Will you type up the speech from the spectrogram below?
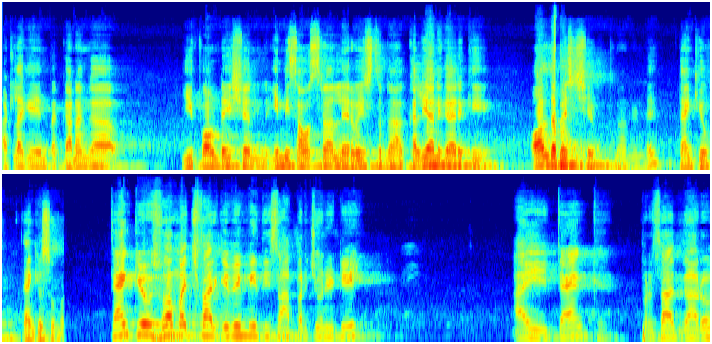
అట్లాగే ఇంత ఘనంగా ఈ ఫౌండేషన్ ఇన్ని సంవత్సరాలు నిర్వహిస్తున్న కళ్యాణ్ గారికి ఆల్ ద బెస్ట్ చెప్తున్నానండి. Thank you thank you so much thank you so much for giving me this opportunity I thank Prasad గారు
